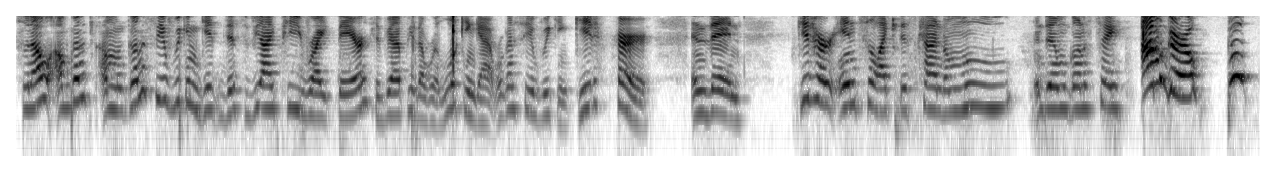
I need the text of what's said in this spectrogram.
So now I'm gonna I'm gonna see if we can get this VIP right there, the VIP that we're looking at. We're gonna see if we can get her, and then get her into like this kind of mood, and then we're gonna say, "I'm a girl." Boop.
